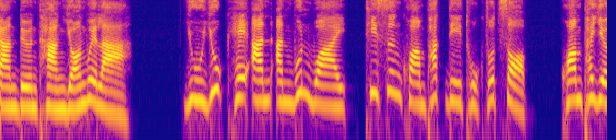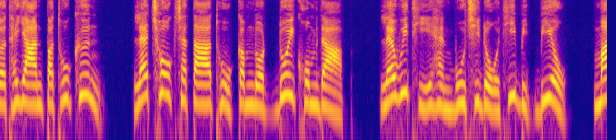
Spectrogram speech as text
การเดินทางย้อนเวลา อยู่ยุคเฮอันอันวุ่นวาย ที่ซึ่งความพักดีถูกทดสอบ ความทะเยอทะยานปะทุขึ้น และโชคชะตาถูกกำหนดด้วยคมดาบ และวิถีแห่งบูชิโดที่บิดเบี้ยว มา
